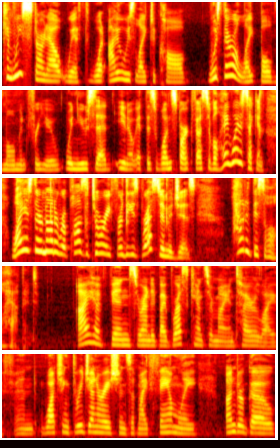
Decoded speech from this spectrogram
Can we start out with what I always like to call was there a light bulb moment for you when you said, you know, at this One Spark Festival, hey, wait a second, why is there not a repository for these breast images? How did this all happen? I have been surrounded by breast cancer my entire life, and watching three generations of my family undergo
